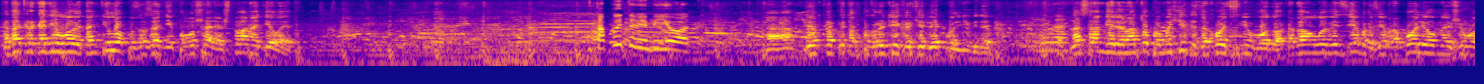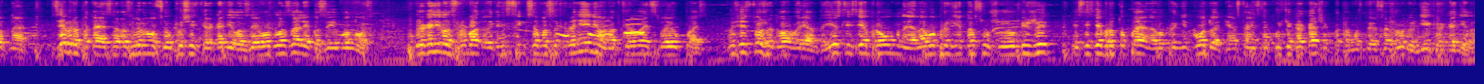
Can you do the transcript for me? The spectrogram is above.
Когда крокодил ловит антилопу за задние полушария, что она делает? Копытами бьет. Ага, бьет копытом по груди, как и две коль не видать. Да. На самом деле она тупо мычит и заходит с ним в воду. А когда он ловит зебру, зебра более умное животное, зебра пытается развернуться и укусить крокодила за его глаза, либо за его нос. У крокодила срабатывает инстинкт самосохранения, он открывает свою пасть. Но здесь тоже два варианта. Если зебра умная, она выпрыгнет на сушу и убежит. Если зебра тупая, она выпрыгнет в воду, от нее останется куча какашек, потому что ее сожрут другие крокодилы.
